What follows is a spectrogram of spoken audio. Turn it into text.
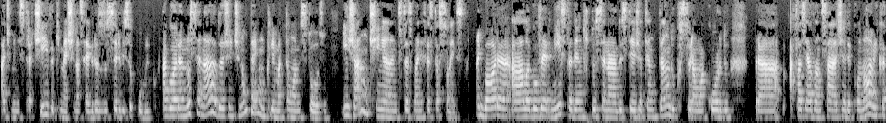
administrativa, que mexe nas regras do serviço público. Agora, no Senado, a gente não tem um clima tão amistoso e já não tinha antes das manifestações. Embora a ala governista dentro do Senado esteja tentando costurar um acordo para fazer avançar a agenda econômica,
